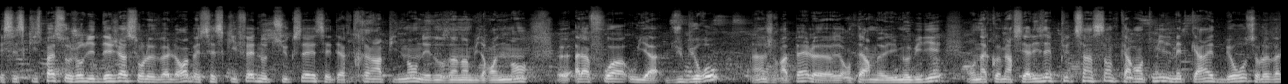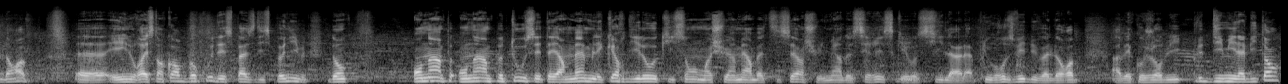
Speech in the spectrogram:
Et c'est ce qui se passe aujourd'hui déjà sur le Val d'Europe et c'est ce qui fait notre succès. C'est-à-dire très rapidement, on est dans un environnement euh, à la fois où il y a du bureau, hein, je rappelle, en termes immobiliers, on a commercialisé plus de 540 000 mètres carrés de bureaux sur le Val d'Europe. et il nous reste encore beaucoup d'espace disponible. Donc on a, un peu, tout, c'est-à-dire même les cœurs d'îlots qui sont, moi je suis un maire bâtisseur, je suis une maire de Céris, qui est aussi la, plus grosse ville du Val d'Europe, avec aujourd'hui plus de 10 000 habitants,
